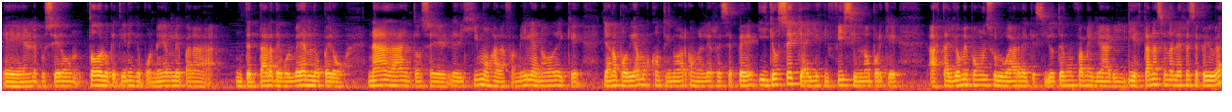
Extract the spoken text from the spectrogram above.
Eh, le pusieron todo lo que tienen que ponerle para intentar devolverlo, pero nada, entonces le dijimos a la familia ¿no? de que ya no podíamos continuar con el RCP y yo sé que ahí es difícil, ¿no? Porque hasta yo me pongo en su lugar de que si yo tengo un familiar y, están haciendo el RCP, yo voy, a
